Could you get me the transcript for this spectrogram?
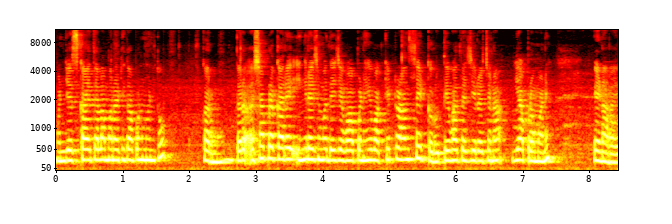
म्हणजेच काय त्याला मराठीत आपण म्हणतो? कर्म. तर अशा प्रकारे इंग्रजीमध्ये जेव्हा आपण हे वाक्य ट्रान्सलेट करू तेव्हा त्याची रचना याप्रमाणे येणार आहे.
